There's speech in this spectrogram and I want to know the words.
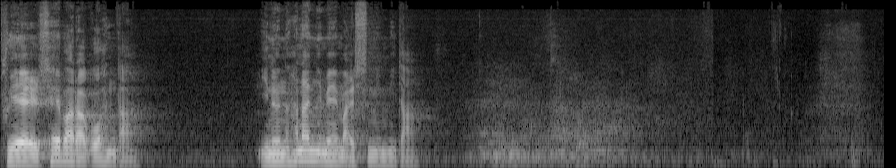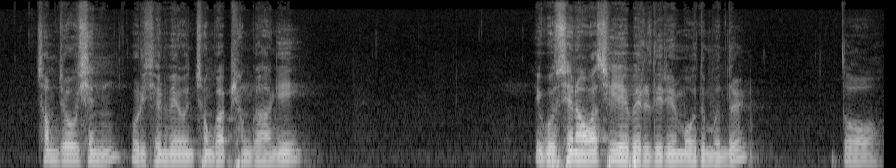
부엘 세바라고 한다. 이는 하나님의 말씀입니다. 참 좋으신 우리 주님의 은총과 평강이 이곳에 나와서 예배를 드리는 모든 분들 또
